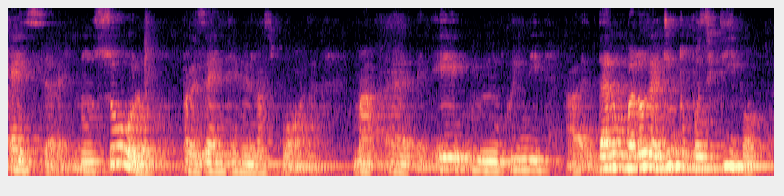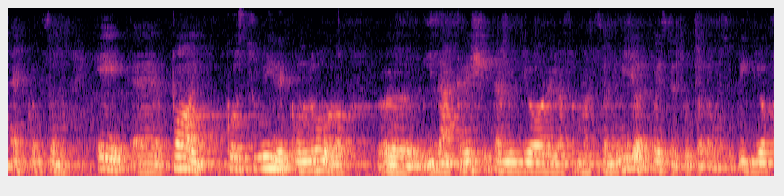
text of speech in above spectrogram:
essere non solo presenti nella scuola, ma eh, e mh, quindi eh, dare un valore aggiunto positivo, ecco, insomma, e eh, poi costruire con loro eh, la crescita migliore, la formazione migliore, questo è tutto da questo. Quindi io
